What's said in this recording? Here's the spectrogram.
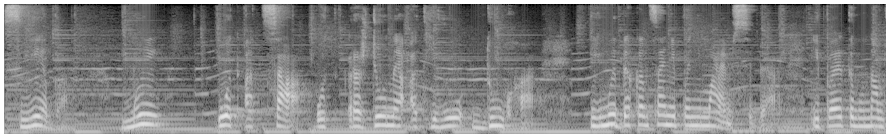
с неба, мы от Отца, от, рожденные от Его Духа, и мы до конца не понимаем себя, и поэтому нам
